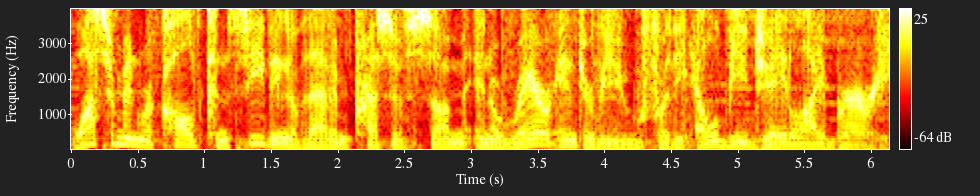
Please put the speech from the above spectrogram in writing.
Wasserman recalled conceiving of that impressive sum in a rare interview for the LBJ Library.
